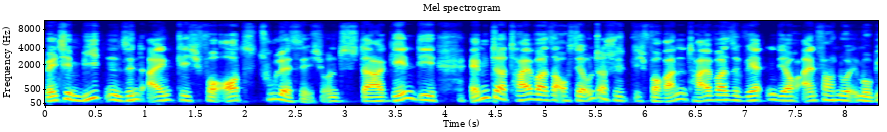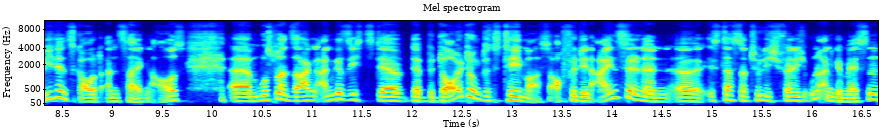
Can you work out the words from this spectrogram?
welche Mieten sind eigentlich vor Ort zulässig? Und da gehen die Ämter teilweise auch sehr unterschiedlich voran. Teilweise werten die auch einfach nur Immobilien-Scout-Anzeigen aus. Äh, muss man sagen, angesichts der, der Bedeutung des Themas, auch für den Einzelnen, äh, ist das natürlich völlig unangemessen.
